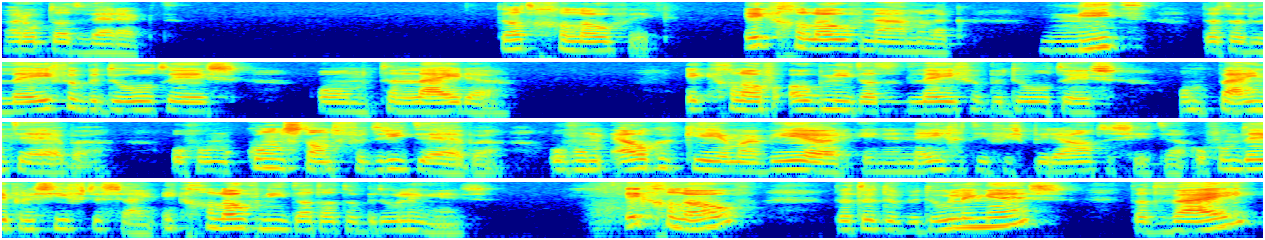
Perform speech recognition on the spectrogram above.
waarop dat werkt. Dat geloof ik. Ik geloof namelijk niet dat het leven bedoeld is om te lijden. Ik geloof ook niet dat het leven bedoeld is om pijn te hebben, of om constant verdriet te hebben, of om elke keer maar weer in een negatieve spiraal te zitten, of om depressief te zijn. Ik geloof niet dat dat de bedoeling is. Ik geloof dat het de bedoeling is dat wij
